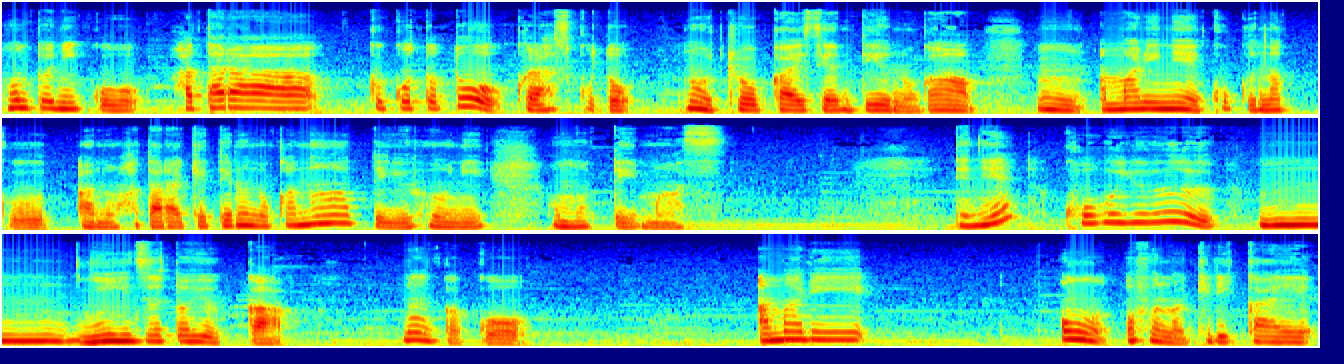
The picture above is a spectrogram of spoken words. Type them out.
本当にこう働くことと暮らすことの境界線っていうのが、うん、あまりね濃くなくあの働けてるのかなっていうふうに思っています。でねこういううんニーズというかなんかこうあまりオンオフの切り替え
